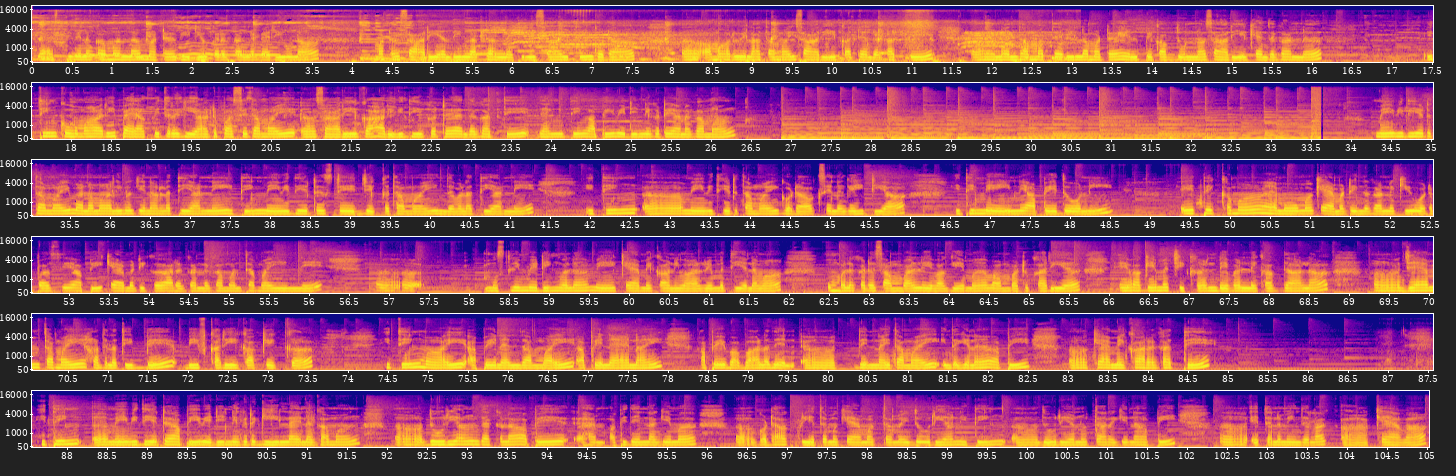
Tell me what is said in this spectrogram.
ලෑස්ති වෙන ගමන් නම් මට වීඩියෝ කරගන්න බැරි වුණා. මට සාරි ඇඳින්නත් දන්නේ නැති නිසා ඉතින් ගොඩාක් අමාරු වෙලා තමයි සාරි එකත් ඇඳගත්තේ. නැන්දම්මත් ඇවිල්ලා මට හෙල්ප් එකක් දුන්නා සාරි එක ඇඳගන්න. ඉතිං කොහොමහරි පැයක් විතර ගියාට පස්සේ තමයි සාරී එක හරි විදියකට ඇඳගත්තේ. දැන් ඉතිං අපි වෙඩින් එකට යන ගමන් මේ විදියට තමයි මනමාලිව ගෙනල්ල තියන්නේ. ඉතිං මේ විදියට ස්ටේජ් එක තමයි ඉඳවල තියන්නේ. ඉතිං මේ විදියට තමයි ගොඩාක් සෙනග හිටියා. ඉතින් මේ ඉන්නේ අපේ දෝනි ඒත් එක්කම හැමෝම කෑමට ඉඳගන්න කිව්වට පස්සේ අපි කෑම ටික අරගන්න ගමන් තමයි ඉන්නේ. මුස්ලිම් වෙඩිං වල මේ කෑම එක අනිවාර්යයෙන්ම තියෙනවා. උඹලකඩ සම්බල් ඒ වගේම වම්බටු කරිය ඒ වගේම චිකන් ඩෙවල් එකක් දාලා ජෑම් තමයි හදලා තිබ්බේ බීෆ් කරි එකක් එක්ක. ඉතිං මායි අපේ නැන්දම්මයි අපේ නෑනයි අපේ බබාල දෙන්නයි තමයි ඉඳගෙන අපි කෑම එක අරගත්තේ. ඉතිං මේ විදියට අපි වෙඩින් එකට ගිහිල්ලා එන ගමන් දූරියන් දැකලා අපේ හැම් අපි දෙන්නගේම ගොඩාක් ප්‍රියතම කෑමක් තමයි දූරියන්. ඉතිං දූරියනුත් අරගෙන අපි එතනම ඉඳලා කෑවා.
